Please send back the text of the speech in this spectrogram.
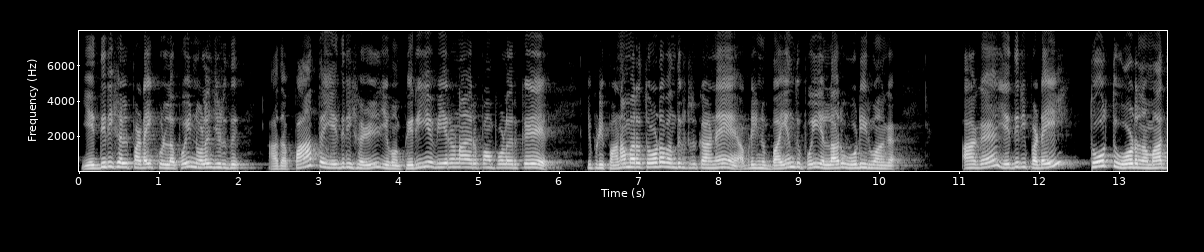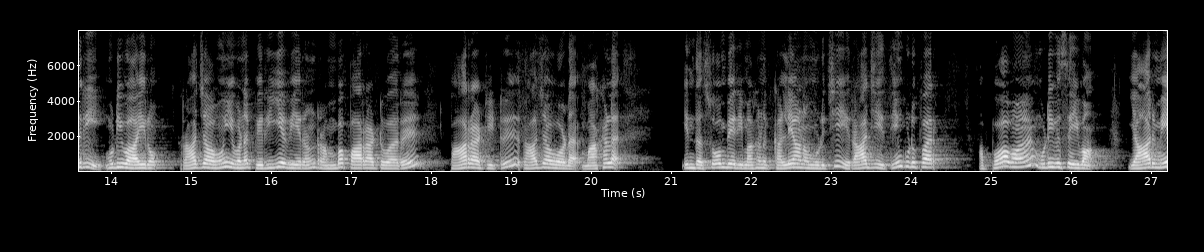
எதிரிகள் படைக்குள்ளே போய் நுழைஞ்சிடுது. அதை பார்த்த எதிரிகள் இவன் பெரிய வீரனாக இருப்பான் போல இருக்கு இப்படி பனைமரத்தோடு வந்துக்கிட்டு இருக்கானே அப்படின்னு பயந்து போய் எல்லாரும் ஓடிடுவாங்க ஆக எதிரி படை தோர்த்து ஓடின மாதிரி முடிவாயிரும். ராஜாவும் இவனை பெரிய வீரன் ரொம்ப பாராட்டுவார். பாராட்டிட்டு ராஜாவோட மகளை இந்த சோம்பேறி மகனுக்கு கல்யாணம் முடித்து ராஜ்யத்தையும் கொடுப்பார். அப்போது அவன் முடிவு செய்வான். யாருமே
